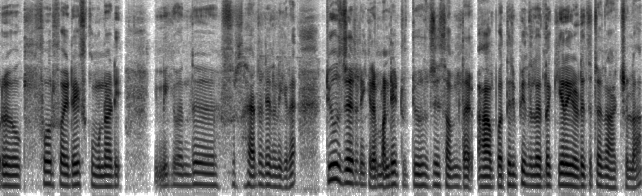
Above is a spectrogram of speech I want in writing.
ஒரு ஃபோர் ஃபைவ் டேஸ்க்கு முன்னாடி இன்றைக்கி வந்து சாட்டர்டே நினைக்கிறேன் டியூஸ்டே நினைக்கிறேன் மண்டே டு டியூஸ்டே சம்டைம் அப்போ திருப்பி இதில் இருந்த கீரை எடுத்துட்டேன் நான் ஆக்சுவலாக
